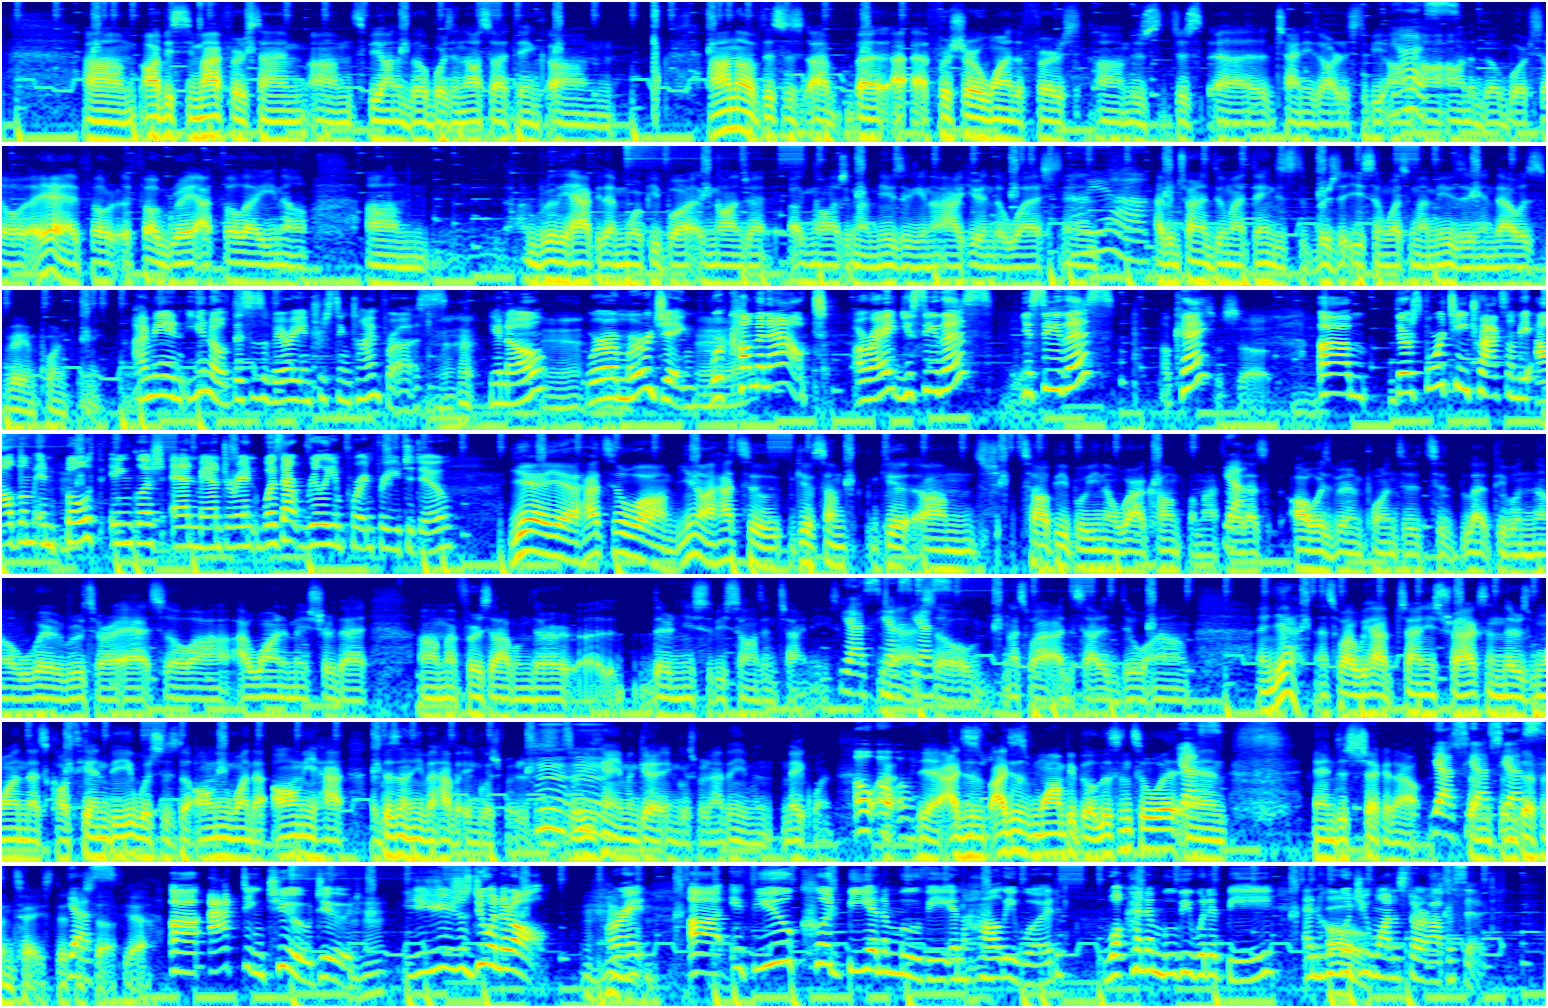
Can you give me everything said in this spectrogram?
um, obviously my first time um, to be on the billboards, and also I think um, I don't know if this is, uh, but uh, uh, for sure one of the first um, just just uh, Chinese artists to be on, Yes. on on the billboard. So uh, yeah, it felt it felt great. I felt like you know. Um, I'm really happy that more people are acknowledging acknowledging my music, you know, out here in the West. And yeah. I've been trying to do my thing just to bridge the East and West with my music, and that was very important for me. I mean, you know, this is a very interesting time for us. You know? Yeah. We're emerging. We're coming out. All right? You see this? You see this? Okay? What's up? Um, there's 14 tracks on the album in both English and Mandarin. Was that really important for you to do? Yeah, yeah. I had to, um, you know, I had to give some, get, um, sh- tell people, you know, where I come from. I feel Yeah. that's always very important to, to let people know where roots are at. So uh, I wanted to make sure that um, my first album, there, uh, there needs to be songs in Chinese. Yes, yes, yeah, yes. So that's why I decided to do. Um, and yeah, that's why we have Chinese tracks, and there's one that's called Tiandi, which is the only one that only have that doesn't even have an English version. So you can't even get an English version. I didn't even make one. Oh, oh, Uh, oh. yeah, I just I just want people to listen to it Yes. and and just check it out. Yes, some, yes, some yes. different taste, different Yes. stuff. Yeah. Uh, acting too, dude. Mm-hmm. You- You're just doing it all. all right? Uh, if you could be in a movie in Hollywood, what kind of movie would it be? And who would Oh. you want to star opposite?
